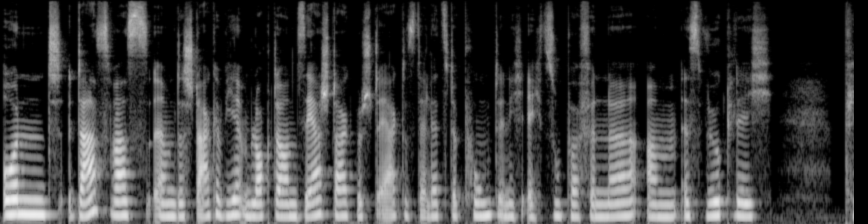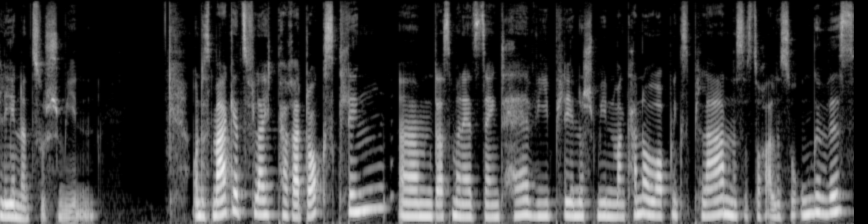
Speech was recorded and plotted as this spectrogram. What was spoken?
Und das, was ähm, das starke Wir im Lockdown sehr stark bestärkt, ist der letzte Punkt, den ich echt super finde, ähm, ist wirklich Pläne zu schmieden. Und es mag jetzt vielleicht paradox klingen, ähm, dass man jetzt denkt, hä, wie Pläne schmieden, man kann doch überhaupt nichts planen, das ist doch alles so ungewiss.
